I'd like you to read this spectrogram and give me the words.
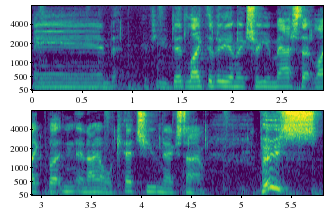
And if you did like the video, make sure you mash that like button, and I will catch you next time. Peace!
